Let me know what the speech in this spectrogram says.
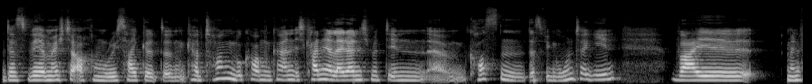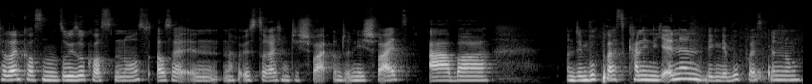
dass wer möchte auch einen recycelten Karton bekommen kann. Ich kann ja leider nicht mit den ähm, Kosten deswegen runtergehen, weil meine Versandkosten sind sowieso kostenlos, außer in, nach Österreich und, die und in die Schweiz. Aber, und den Buchpreis kann ich nicht ändern, wegen der Buchpreisbindung.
